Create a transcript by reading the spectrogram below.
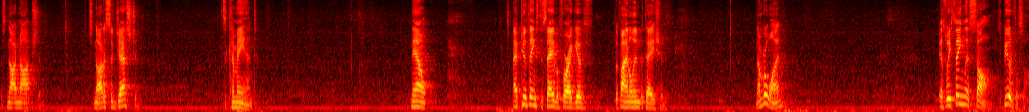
It's not an option, it's not a suggestion, it's a command. Now, I have two things to say before I give the final invitation. Number one, as we sing this song, it's a beautiful song,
